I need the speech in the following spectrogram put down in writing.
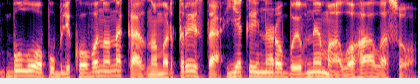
було опубліковано наказ номер 300, який наробив немало галасу.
